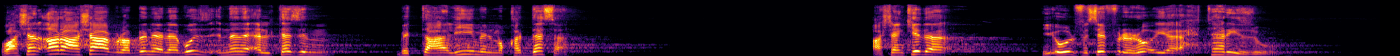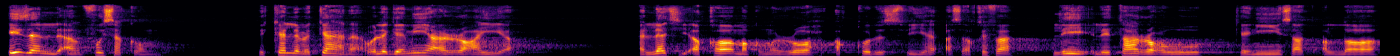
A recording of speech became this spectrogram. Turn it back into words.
وعشان أرعى شعب ربنا لابد إن أنا ألتزم بالتعاليم المقدسة عشان كده يقول في سفر الرؤيا احترزوا إذا لأنفسكم بيتكلم الكهنة ولجميع الرعية التي أقامكم الروح القدس فيها أساقفة ليه؟ لترعوا كنيسة الله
